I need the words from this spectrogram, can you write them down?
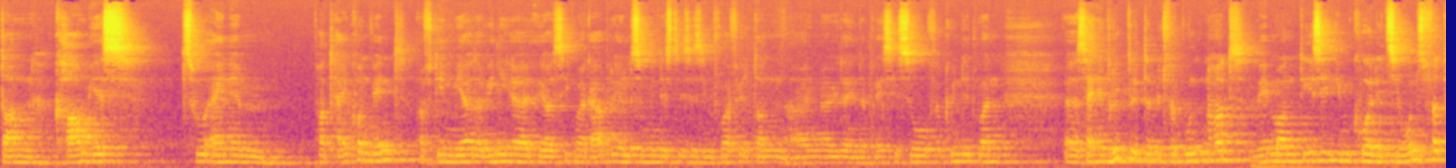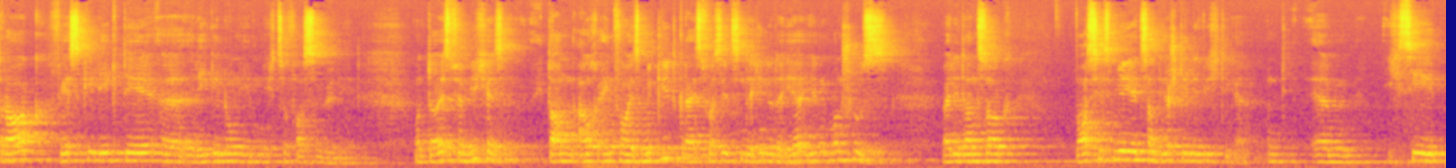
Dann kam es zu einem Parteikonvent, auf dem mehr oder weniger ja, Sigmar Gabriel, zumindest ist es im Vorfeld dann immer wieder in der Presse so verkündet worden, äh, seinen Rücktritt damit verbunden hat, wenn man diese im Koalitionsvertrag festgelegte äh, Regelung eben nicht so fassen würde. Und da ist für mich als dann auch einfach als Mitglied, Kreisvorsitzender hin oder her, irgendwann Schluss. Weil ich dann sage, was ist mir jetzt an der Stelle wichtiger? Und ähm, ich sehe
